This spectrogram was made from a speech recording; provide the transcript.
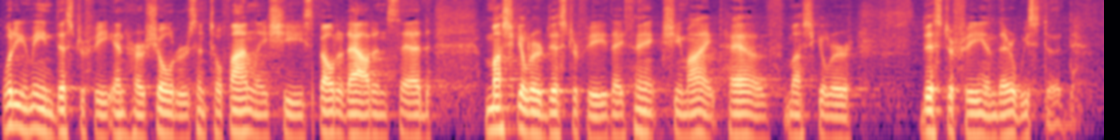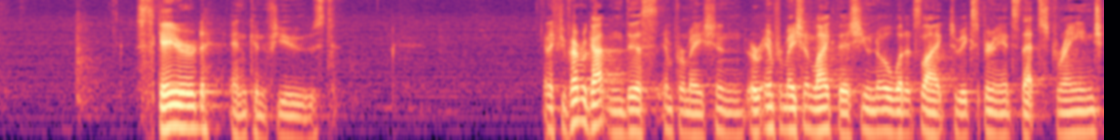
What do you mean dystrophy in her shoulders? Until finally she spelled it out and said, Muscular dystrophy. They think she might have muscular dystrophy, and there we stood, scared and confused. And if you've ever gotten this information or information like this, you know what it's like to experience that strange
